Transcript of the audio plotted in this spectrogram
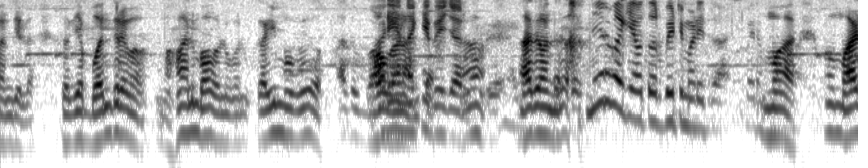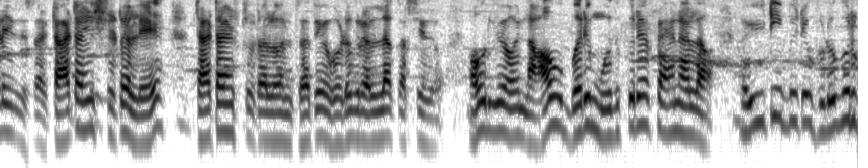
ಬಂದಿಲ್ಲ. ಸದ್ಯ ಬಂದರೆ ಮಹಾನುಭಾವನು ಒಂದು ಕೈ ಮಗು. ಅದು ಬಾಡಿ ಅನ್ನಕ್ಕೆ ಬೇಜಾರು. ಅದೊಂದು ನೇರವಾಗಿ ಯಾವತ್ತಾದ್ರು ಭೇಟಿ ಮಾಡಿದ್ರು? ಮಾಡಿದ್ವಿ ಸರ್. ಟಾಟಾ ಇನ್ಸ್ಟಿಟ್ಯೂಟಲ್ಲಿ ಟಾಟಾ ಇನ್ಸ್ಟಿಟ್ಯೂಟಲ್ಲಿ ಒಂದು ಸತಿ ಹುಡುಗರೆಲ್ಲ ಕರೆಸಿದ್ರು. ಅವ್ರಿಗೆ ನಾವು ಬರೀ ಮುದುಕರೇ ಫ್ಯಾನ್ ಅಲ್ಲ. ಐ ಟಿ ಬಿ ಟಿ ಹುಡುಗರು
